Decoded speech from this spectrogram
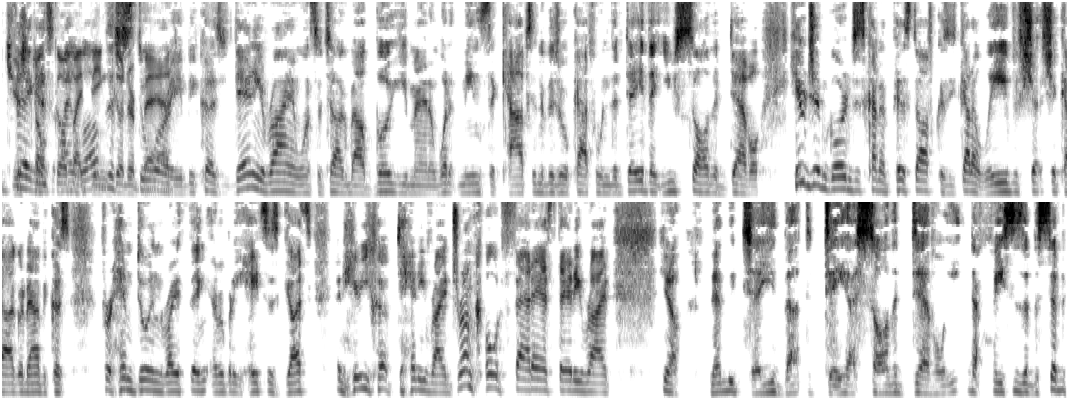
procedures. Don't go I by being good or story bad. because Danny Ryan wants to talk about boogeyman and what it means to cops, individual cops. When the day that you saw the devil, here Jim Gordon just kind of pissed off because he's got to leave Ch- Chicago now because for him doing the right thing, everybody hates his guts. And here you have Danny Ryan, drunk old fat ass Danny Ryan. You know, let me tell you about the day I saw the devil eating the faces of the seven.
